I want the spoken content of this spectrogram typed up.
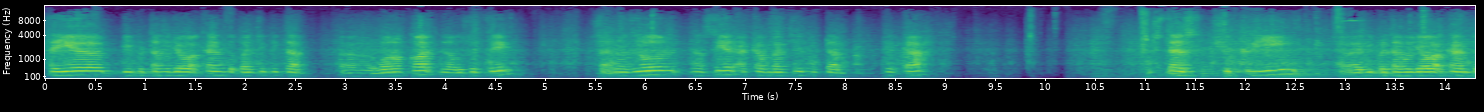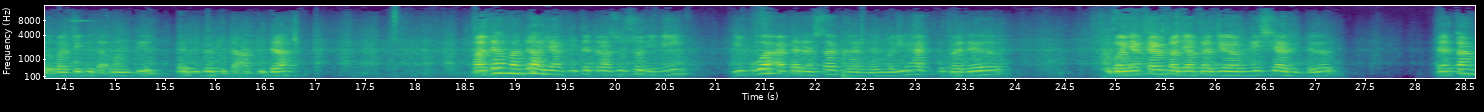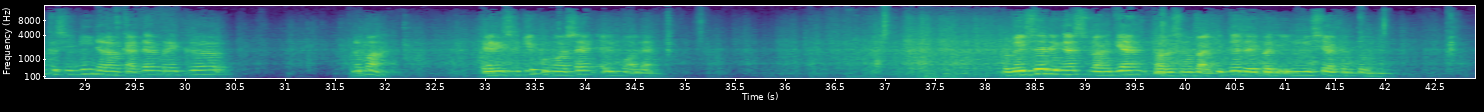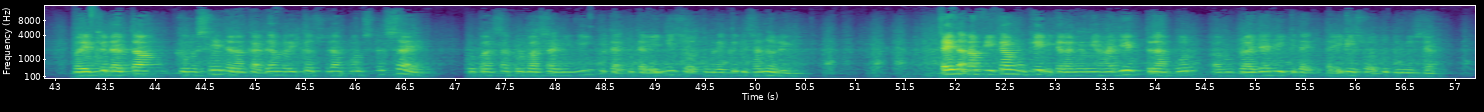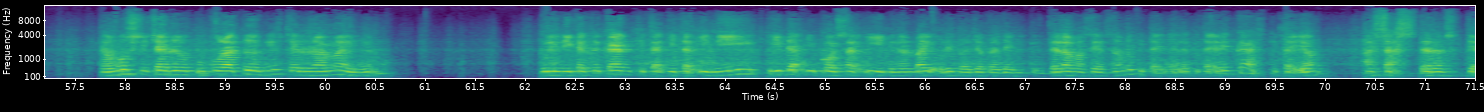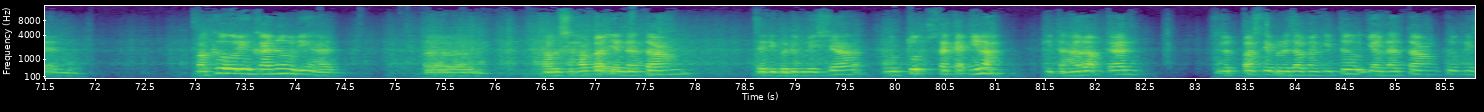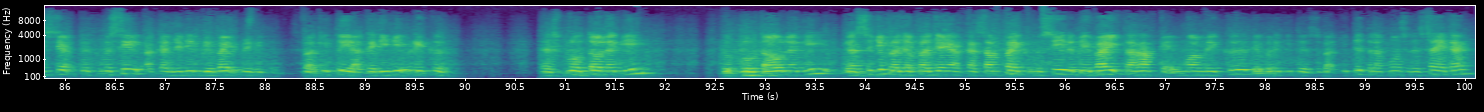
Saya dipertanggungjawabkan untuk baca kitab uh, Warakat dalam usul fiqh. Ustaz Nazrul Nasir akan baca kitab Fiqah. Ustaz Syukri uh, dipertanggungjawabkan untuk baca kitab Mantir dan juga kitab Akidah Madah-madah yang kita telah susun ini dibuat atas dasar kerana melihat kepada kebanyakan pelajar-pelajar Malaysia kita datang ke sini dalam keadaan mereka lemah dari segi penguasaan ilmu alat. Berbeza dengan sebahagian para sahabat kita daripada Indonesia contohnya. Mereka datang ke Mesir dalam keadaan mereka sudah pun selesai perbahasan-perbahasan ini, kitab-kitab ini sewaktu mereka di sana lagi. Saya tak nafikan mungkin di kalangan yang hadir telah pun uh, mempelajari kitab-kitab ini sewaktu di. Namun secara pukul rata ni, secara ramainya, boleh dikatakan kitab-kitab ini tidak dikuasai dengan baik oleh pelajar-pelajar kita. Dalam masa yang sama, kitab ini adalah kitab ringkas, kitab yang asas dalam setiap ilmu. Maka oleh kerana melihat uh, para sahabat yang datang daripada Malaysia untuk setakat inilah kita harapkan selepas daripada zaman kita yang datang ke Malaysia ke Mesir akan jadi lebih baik daripada kita. Sebab kita yang akan didik mereka. Dan 10 tahun lagi 20 tahun lagi rasanya pelajar-pelajar yang akan sampai ke Mesir lebih baik taraf keilmuan mereka daripada kita. Sebab kita telah pun selesaikan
